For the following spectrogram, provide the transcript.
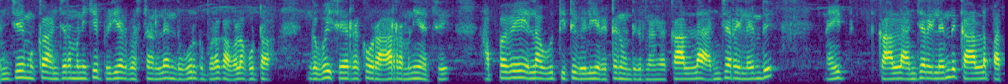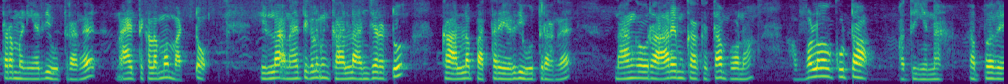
அஞ்சே முக்கால் அஞ்சரை மணிக்கே பெரியார் பஸ் ஸ்டாண்டில் இந்த ஊருக்கு போகிறக்கு அவ்வளோ கூட்டம். இங்கே போய் சேர்றதுக்கு ஒரு ஆறரை மணி ஆச்சு. அப்போவே எல்லாம் ஊற்றிட்டு வெளியே ரிட்டர்ன் வந்துக்கிருந்தாங்க காலைல அஞ்சரைலேருந்து நைட் காலைல அஞ்சரைலேருந்து காலைல பத்தரை மணி எழுதி ஊற்றுறாங்க ஞாயிற்றுக்கிழம மட்டும். எல்லா ஞாயிற்றுக்கிழமையும் காலைல அஞ்சரை டு காலைல பத்தரை எழுதி ஊற்றுறாங்க நாங்கள் ஒரு ஆறே தான் போனோம். அவ்வளோ கூட்டம் பார்த்திங்கன்னா அப்போவே.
